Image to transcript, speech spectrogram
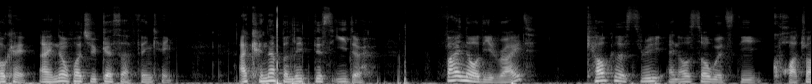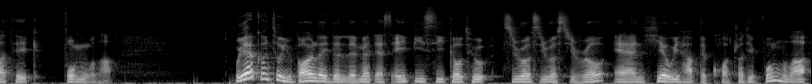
Okay, I know what you guys are thinking. I cannot believe this either. Finally, right? Calculus 3 and also with the quadratic formula. We are going to evaluate the limit as ABC go to 0, 0, 0, and here we have the quadratic formula.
